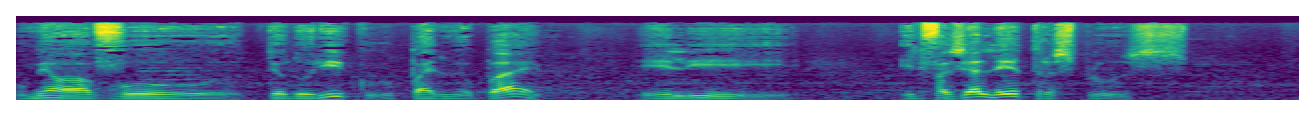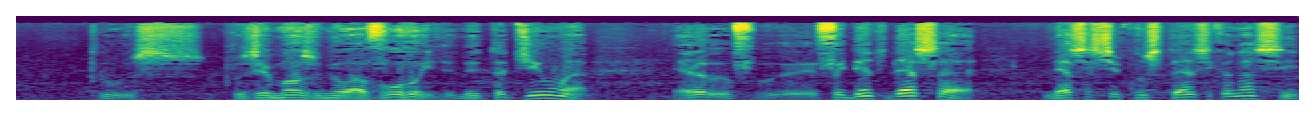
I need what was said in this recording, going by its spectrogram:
o meu avô Teodorico, o pai do meu pai, ele, ele fazia letras para os irmãos do meu avô, entendeu? Então tinha uma. Era, foi dentro dessa, nessa circunstância que eu nasci.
